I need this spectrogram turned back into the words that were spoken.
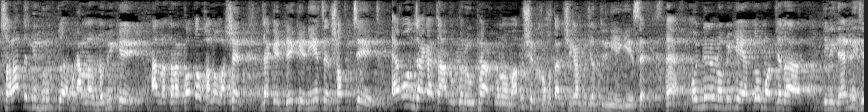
সলাতের কি গুরুত্ব এবং আল্লাহ নবীকে আল্লাহ তারা কত ভালোবাসেন, যাকে ডেকে নিয়েছেন সবচেয়ে এমন জায়গা যার উপরে উঠার কোনো মানুষের ক্ষমতা সেখান পর্যন্ত নিয়ে দিয়েছেন। হ্যাঁ অন্যান্য নবীকে এত মর্যাদা তিনি দেননি যে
